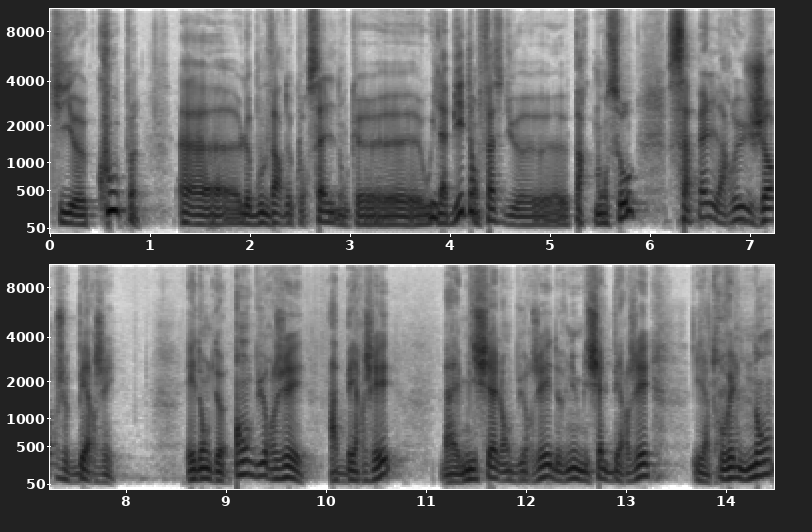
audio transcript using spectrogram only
qui euh, coupe euh, le boulevard de Courcelles, donc, euh, où il habite, en face du parc Monceau, s'appelle la rue Georges Berger. Et donc, de Hamburger à Berger, ben, Michel Hamburger est devenu Michel Berger. Il a trouvé le nom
